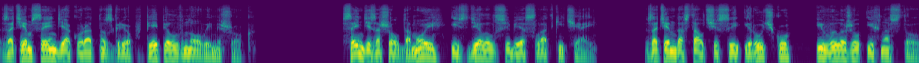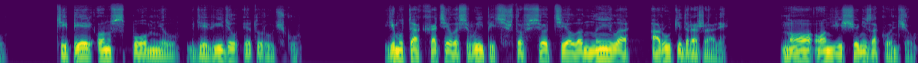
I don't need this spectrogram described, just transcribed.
Затем Сэнди аккуратно сгреб пепел в новый мешок. Сэнди зашел домой и сделал себе сладкий чай. Затем достал часы и ручку и выложил их на стол. Теперь он вспомнил, где видел эту ручку. Ему так хотелось выпить, что все тело ныло, а руки дрожали. Но он еще не закончил.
